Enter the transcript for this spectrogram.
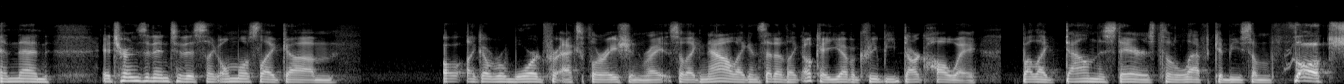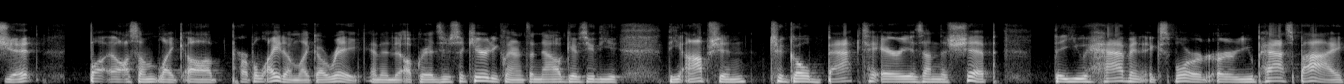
And then it turns it into this like almost like um oh like a reward for exploration, right? So like now like instead of like okay, you have a creepy dark hallway, but like down the stairs to the left could be some fuck shit but awesome like a purple item like a rig and then it upgrades your security clearance and now gives you the the option to go back to areas on the ship that you haven't explored or you passed by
